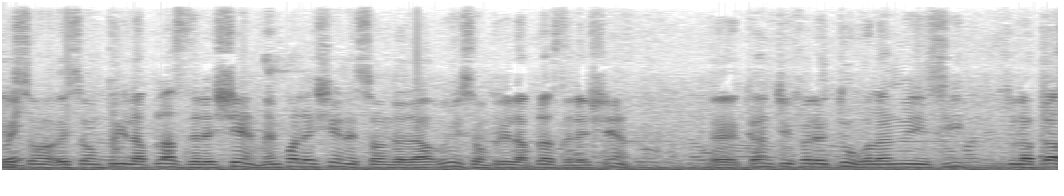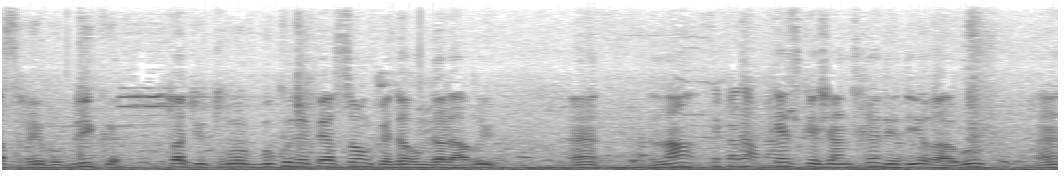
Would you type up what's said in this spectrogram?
Oui. ils, sont, ils ont pris la place de les chiens. Même pas les chiens ils sont dans la rue, ils ont pris la place de les chiens. Euh, quand tu fais le tour la nuit ici, sur la place République, toi tu trouves beaucoup de personnes qui dorment dans la rue. Hein. Là. Qu'est-ce que j'ai en train de dire à vous hein?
